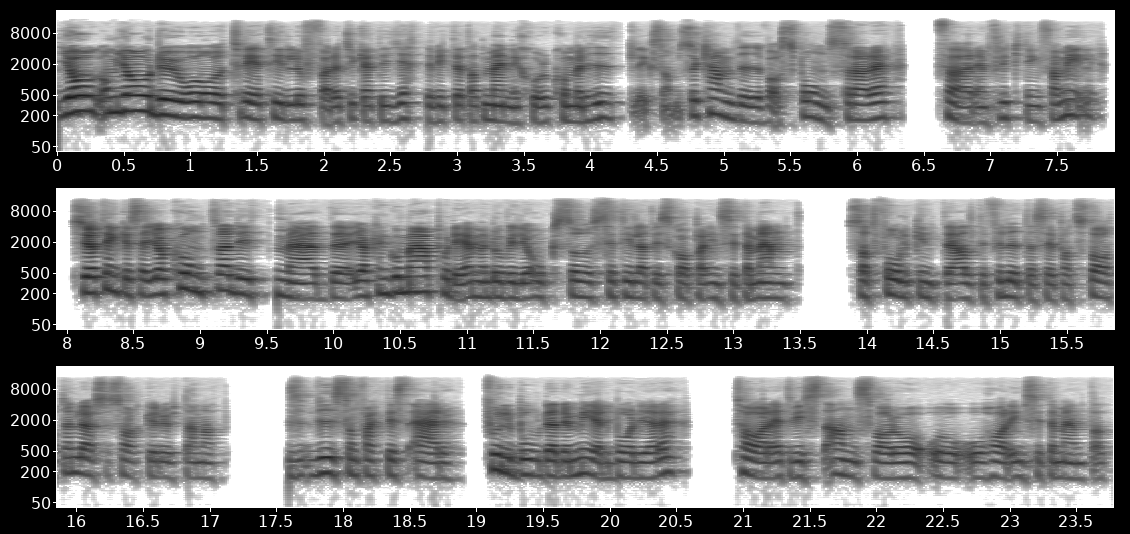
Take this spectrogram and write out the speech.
jag, om jag och du och tre till luffare tycker att det är jätteviktigt att människor kommer hit liksom, så kan vi vara sponsrare för en flyktingfamilj. Så jag tänker så här, jag kontrar dit med, jag kan gå med på det, men då vill jag också se till att vi skapar incitament så att folk inte alltid förlitar sig på att staten löser saker utan att vi som faktiskt är fullbordade medborgare tar ett visst ansvar och, och, och har incitament att,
